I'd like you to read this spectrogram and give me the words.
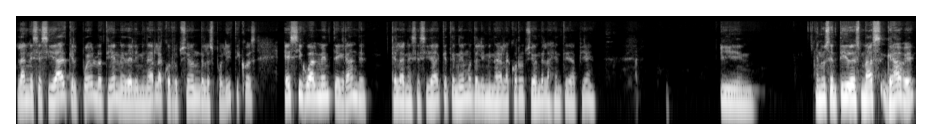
la necesidad que el pueblo tiene de eliminar la corrupción de los políticos es igualmente grande que la necesidad que tenemos de eliminar la corrupción de la gente de a pie. Y en un sentido es más grave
